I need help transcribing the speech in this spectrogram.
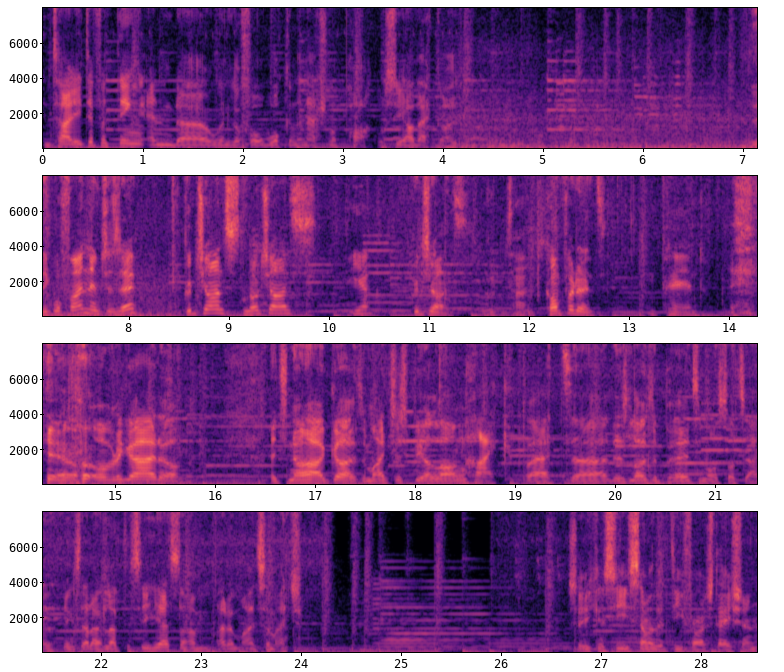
entirely different thing and uh, we're going to go for a walk in the national park. We'll see how that goes. You think we'll find them, Jose? Good chance? No chance? Yeah, Good chance. good time. Confident. Compreendo. Yeah, Obrigado. Let you know how it goes. It might just be a long hike, but uh, there's loads of birds and all sorts of other things that I'd love to see here, so I'm, I don't mind so much. So you can see some of the deforestation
